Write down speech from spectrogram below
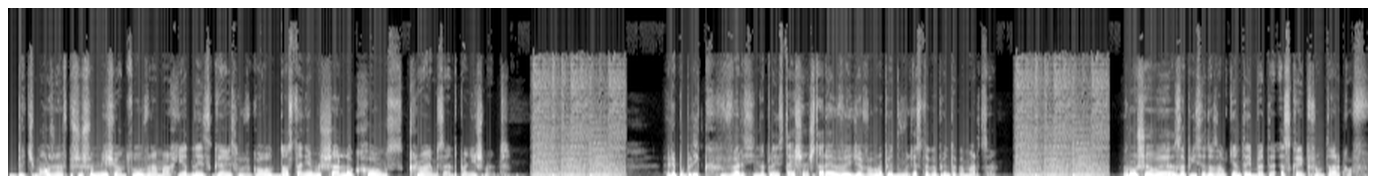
Być może w przyszłym miesiącu w ramach jednej z Games with Gold dostaniemy Sherlock Holmes Crimes and Punishment. Republic w wersji na PlayStation 4 wyjdzie w Europie 25 marca. Ruszyły zapisy do zamkniętej bety Escape from Tarkov.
